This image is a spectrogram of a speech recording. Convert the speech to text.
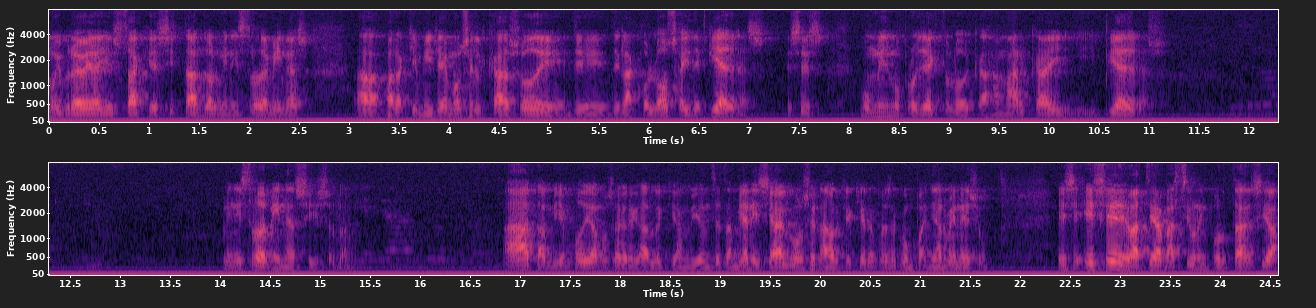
muy breve ahí está, que es citando al ministro de Minas ah, para que miremos el caso de, la Colosa y de Piedras. Ese es un mismo proyecto, lo de Cajamarca y, Piedras. Ministro de Minas, sí, solamente. Ah, también podríamos agregarle que ambiente también, y si hay algún senador que quiera pues acompañarme en eso. Ese, ese debate además tiene una importancia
